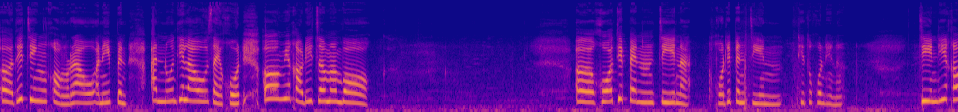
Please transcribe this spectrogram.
เออที่จริงของเราอันนี้เป็นอันนู้นที่เราใส่โค้ดเออมีข่าวดีจะมาบอกเออโค้ดที่เป็นจีนอะโค้ดที่เป็นจีนที่ทุกคนเห็นอะจีนที่เข้า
